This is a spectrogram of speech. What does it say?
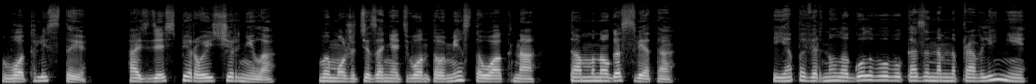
«Вот листы, а здесь перо и чернила. Вы можете занять вон то место у окна, там много света». Я повернула голову в указанном направлении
